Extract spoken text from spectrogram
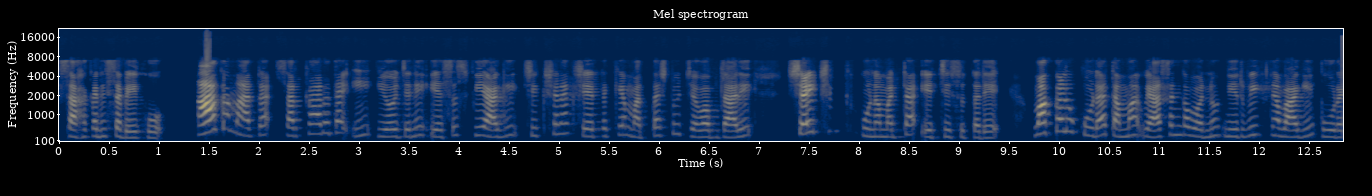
ಸಹಕರಿಸಬೇಕು. ಆಗ ಮಾತ್ರ ಸರ್ಕಾರದ ಈ ಯೋಜನೆ ಯಶಸ್ವಿಯಾಗಿ ಶಿಕ್ಷಣ ಕ್ಷೇತ್ರಕ್ಕೆ ಮತ್ತಷ್ಟು ಜವಾಬ್ದಾರಿ ಶೈಕ್ಷಣಿಕ ಗುಣಮಟ್ಟ ಹೆಚ್ಚಿಸುತ್ತದೆ. ಮಕ್ಕಳು ಕೂಡ ತಮ್ಮ ವ್ಯಾಸಂಗವನ್ನು ನಿರ್ವಿಘ್ನವಾಗಿ ಪೂರೈ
